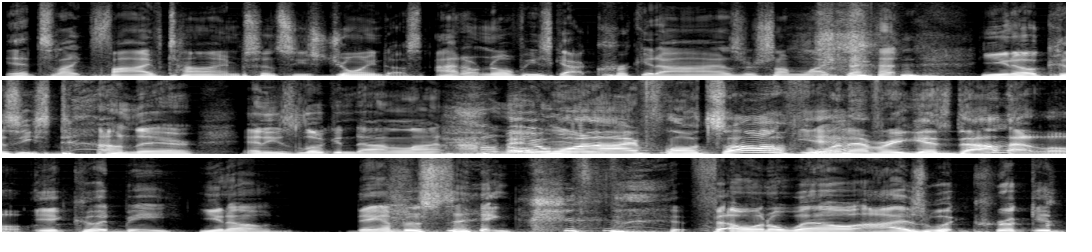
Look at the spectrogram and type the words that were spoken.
It's like five times since he's joined us. I don't know if he's got crooked eyes or something like that, you know, because he's down there and he's looking down the line. I don't know. Maybe know. one eye floats off Yeah. whenever he gets down that low. It could be, you know, damnedest thing. Fell in a well, eyes went crooked,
